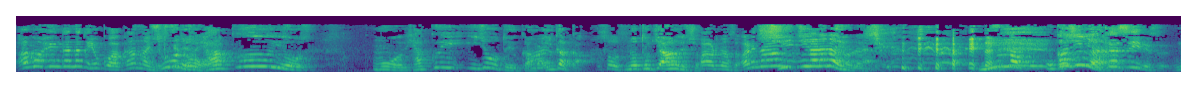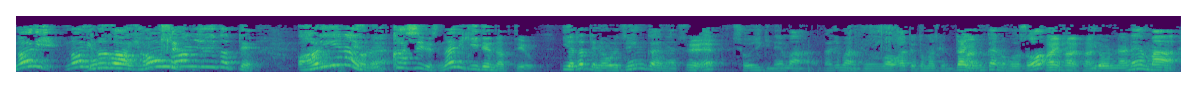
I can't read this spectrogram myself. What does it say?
あの辺がなんかよくわかんないんですけど。そうですよ。100位をもう100位以上というか、まあ、以下かの時あるでしょ。あります。あれなん？信じられないよね。みんなおかしいんじゃおない。かしいです。何？何？これがなんで130以下ってありえないよね。おかしいです。何聞いてんだっていう。いやだってね俺前回のやつね、ええ。正直ねまあ立花君は分かってると思いますけど第4回の放送、はいはいはい。ろんなねま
